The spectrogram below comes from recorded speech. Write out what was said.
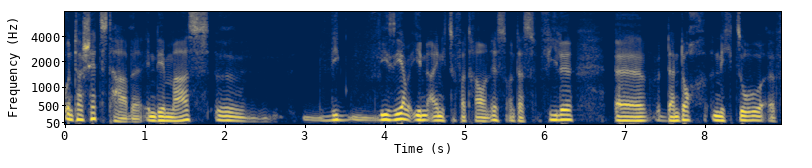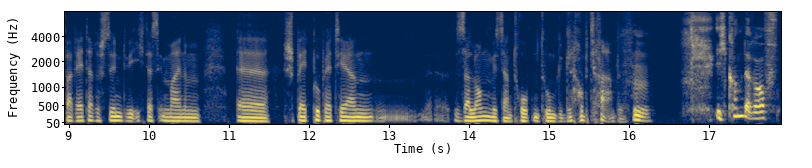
unterschätzt habe in dem Maß, äh, wie, wie sehr ihnen eigentlich zu vertrauen ist und dass viele äh, dann doch nicht so äh, verräterisch sind, wie ich das in meinem äh, spätpubertären äh, Salon-Misanthropentum geglaubt habe. Hm. Ich komme darauf,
